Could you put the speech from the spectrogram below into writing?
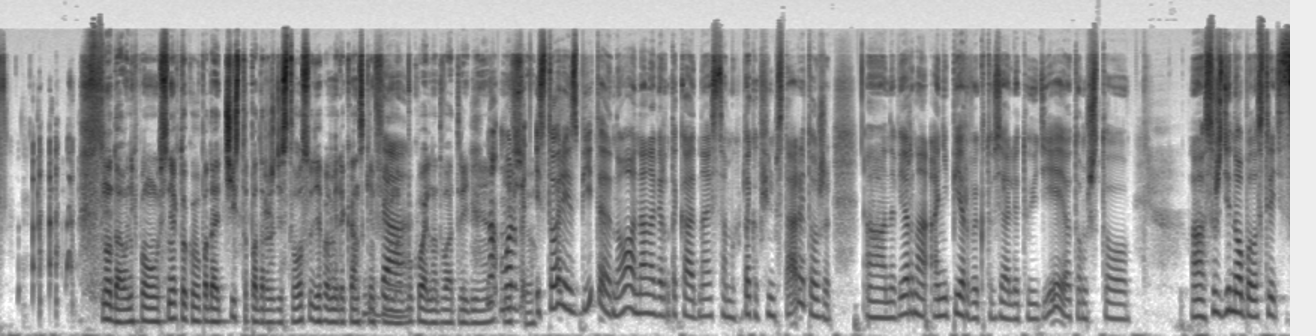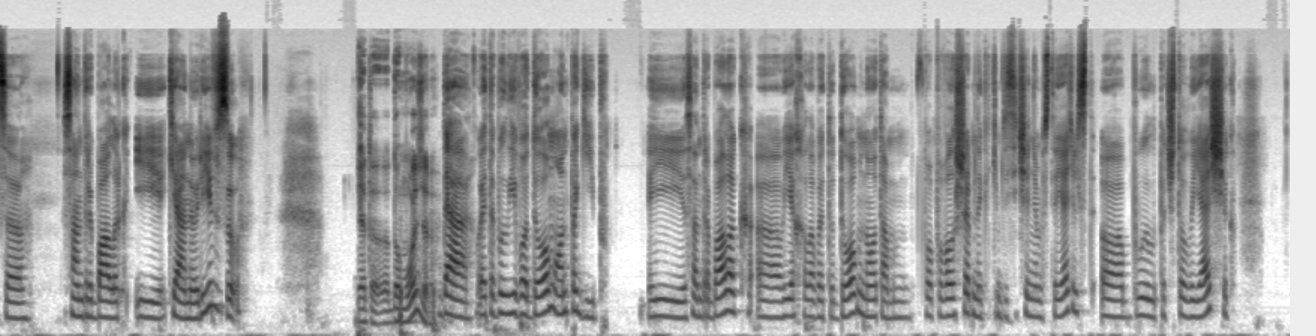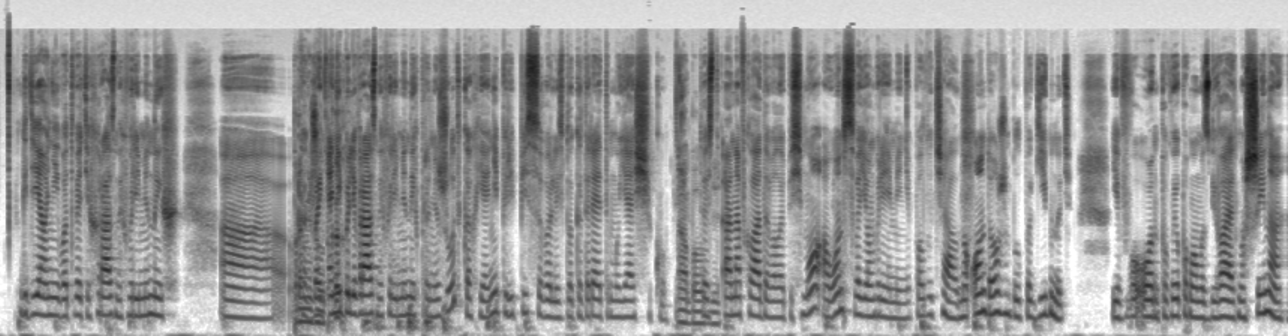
Ну да, у них, по-моему, снег только выпадает чисто под Рождество, судя по американским Да. фильмам. Буквально 2-3 дня. Ну, может всё. быть, история избитая, но она, наверное, такая одна из самых... Так как фильм старый тоже, а, наверное, они первые, кто взяли эту идею о том, что а, суждено было встретиться Сандры Балок и Киану Ривзу. Это Дом озера? Да, это был его дом, он погиб. И Сандра Балок э, въехала в этот дом, но там по, по волшебным каким-то сечениям обстоятельств э, был почтовый ящик, где они вот в этих разных временных а, как бы они были в разных временных промежутках, и они переписывались благодаря этому ящику. Обалдеть. То есть она вкладывала письмо, а он в своем времени получал, но он должен был погибнуть. Его, он, по-моему, сбивает машина,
